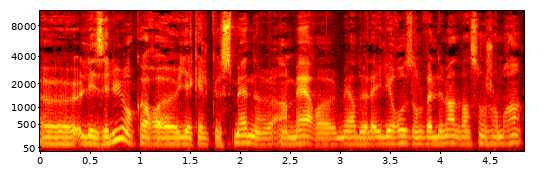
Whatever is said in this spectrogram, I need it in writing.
Euh, les élus, encore il y a quelques semaines, un maire, le maire de la Île-et-Rose dans le Val-de-Marne, Vincent Jeanbrun,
